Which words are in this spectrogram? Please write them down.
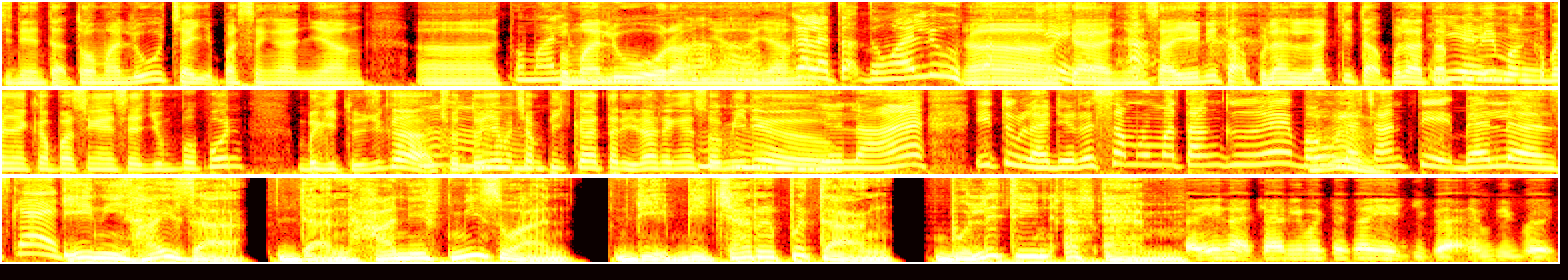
jenis yang tak tahu malu, cari pasangan yang uh, pemalu, pemalu orangnya. Ah, ah, yang Bukanlah tak tahu malu Ha Okey. kan yang saya ni tak apalah lelaki tak apalah tapi Ya, yeah, memang ya. kebanyakan pasangan yang saya jumpa pun begitu juga. Contohnya macam Pika tadi lah dengan suami dia. Yelah eh Itulah dia resam rumah tangga eh Barulah Hmm. cantik Balance kan Ini Haiza dan Hanif Mizwan di Bicara Petang, Bulletin FM. Saya nak cari macam saya juga ambivert.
